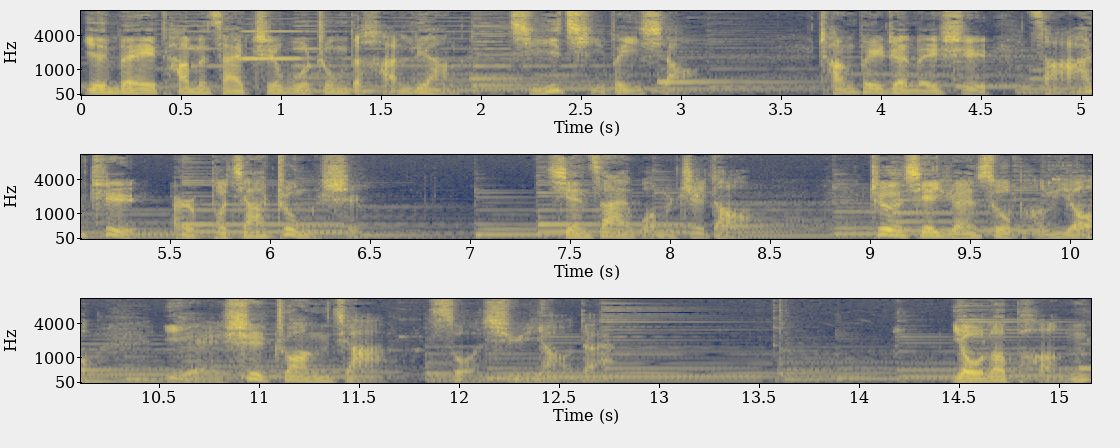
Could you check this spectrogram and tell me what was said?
因为它们在植物中的含量极其微小。常被认为是杂质而不加重视。现在我们知道，这些元素朋友也是庄稼所需要的。有了硼，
